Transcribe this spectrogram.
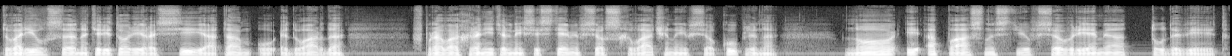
творился на территории России, а там у Эдуарда в правоохранительной системе все схвачено и все куплено, но и опасностью все время оттуда веет.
